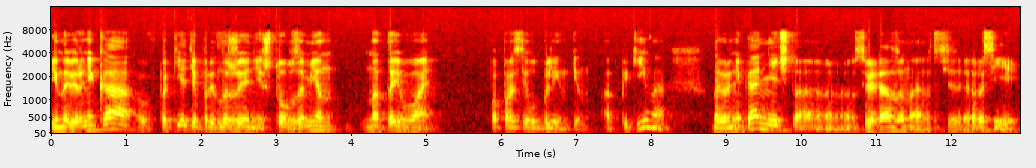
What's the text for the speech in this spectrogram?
И наверняка в пакете предложений, что взамен на Тайвань попросил Блинкин от Пекина, наверняка нечто э, связанное с Россией,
